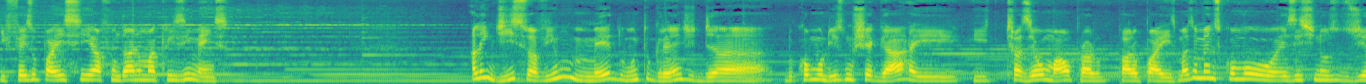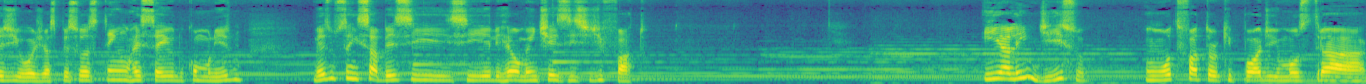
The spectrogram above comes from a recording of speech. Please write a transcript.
e fez o país se afundar numa crise imensa. Além disso, havia um medo muito grande da, do comunismo chegar e, e trazer o mal para, para o país, mais ou menos como existe nos dias de hoje. As pessoas têm um receio do comunismo, mesmo sem saber se, se ele realmente existe de fato. E além disso, um outro fator que pode mostrar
